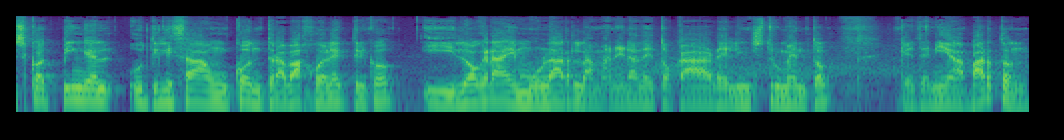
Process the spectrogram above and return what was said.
Scott Pingle utiliza un contrabajo eléctrico y logra emular la manera de tocar el instrumento que tenía Barton,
